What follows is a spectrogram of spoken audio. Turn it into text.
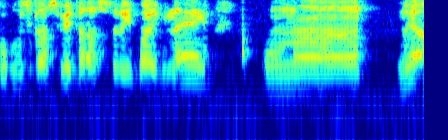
publiskās vietās arī baigi nēju. Un, uh, nu, jā,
